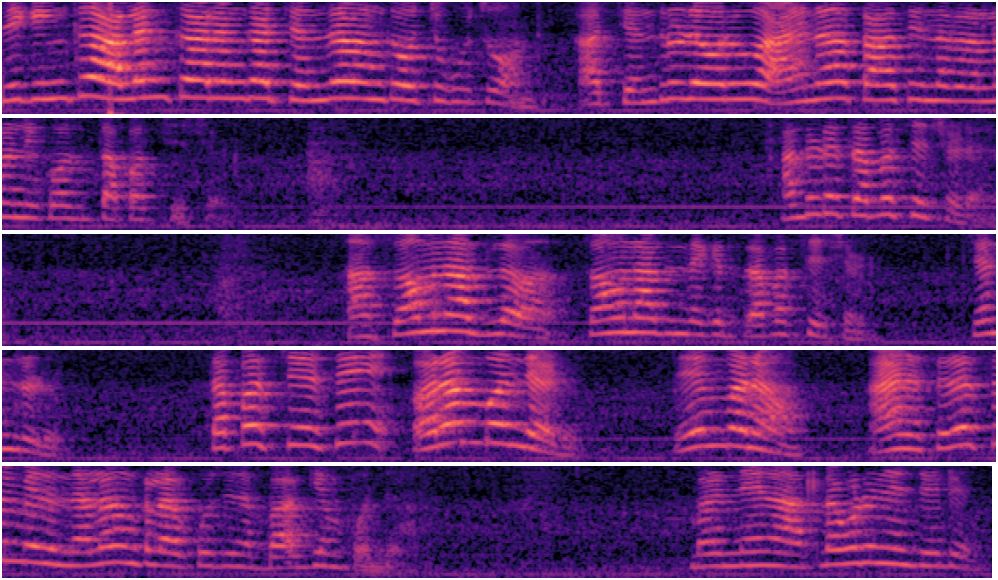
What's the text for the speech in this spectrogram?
నీకు ఇంకా అలంకారంగా చంద్రవంక వచ్చి కూర్చోంది. ఆ చంద్రుడు ఎవరు ఆయన కాశీ నగరంలో నీకోసం తపస్సు చేశాడు. అందుడే తపస్సు చేశాడు ఆయన. ఆ సోమనాథ్లో సోమనాథుని దగ్గర తపస్సు చేశాడు చంద్రుడు. తపస్సు చేసి వరం పొందాడు. ఏం వరం? ఆయన శిరస్సు మీద నెలవంకలా కూర్చునే భాగ్యం పొందాడు. మరి నేను అట్లా కూడా నేను చేయలేదు.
